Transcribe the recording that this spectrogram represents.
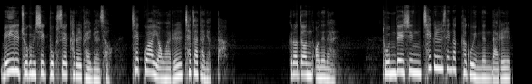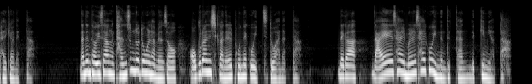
매일 조금씩 복수의 칼을 갈면서 책과 영화를 찾아다녔다. 그러던 어느 날, 돈 대신 책을 생각하고 있는 나를 발견했다. 나는 더 이상 단순 노동을 하면서 억울한 시간을 보내고 있지도 않았다. 내가 나의 삶을 살고 있는 듯한 느낌이었다.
